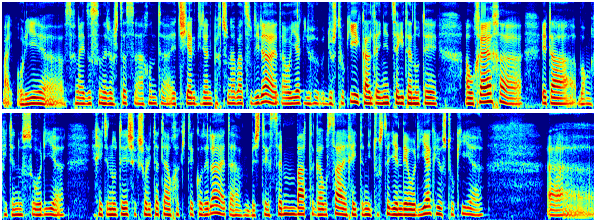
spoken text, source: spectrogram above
bai, hori, uh, zer nahi duzun ere ustez, ahunt, etxiak diren pertsona batzu dira, eta horiek ju- justuki kalte initz egiten dute aurrer, uh, eta, bon, egiten duzu hori, uh, egiten dute seksualitatea aurrakiteko dela, eta beste zenbat gauza egiten dituzte jende horiek justuki, uh, uh,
